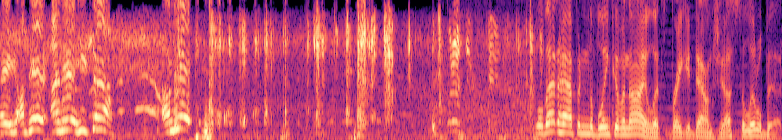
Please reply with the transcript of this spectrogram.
Hey, I'm hit. I'm hit. He's down. I'm hit. Well, that happened in the blink of an eye. Let's break it down just a little bit.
